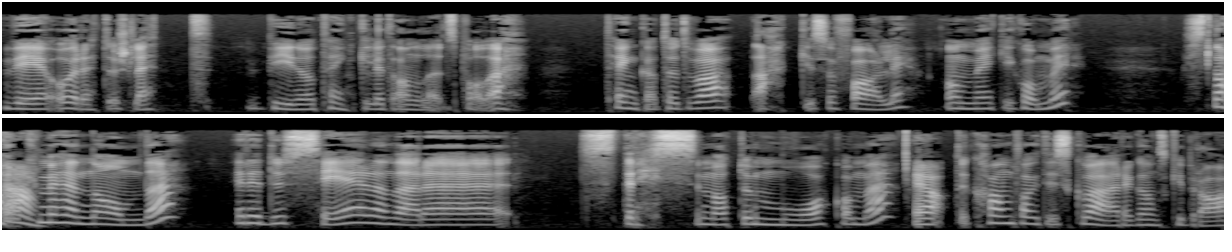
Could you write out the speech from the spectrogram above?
ved å rett og slett begynne å tenke litt annerledes på det. Tenke at vet du hva, det er ikke så farlig om jeg ikke kommer. Snakk med henne om det. Reduser den derre stresset med at du må komme. Det kan faktisk være ganske bra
